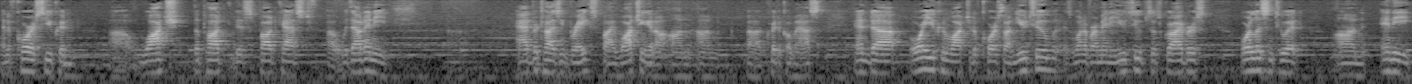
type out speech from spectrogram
And of course, you can uh, watch the pod, this podcast without any advertising breaks by watching it on on uh, Critical Mass, and uh, or you can watch it, of course, on YouTube as one of our many YouTube subscribers, or listen to it on any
